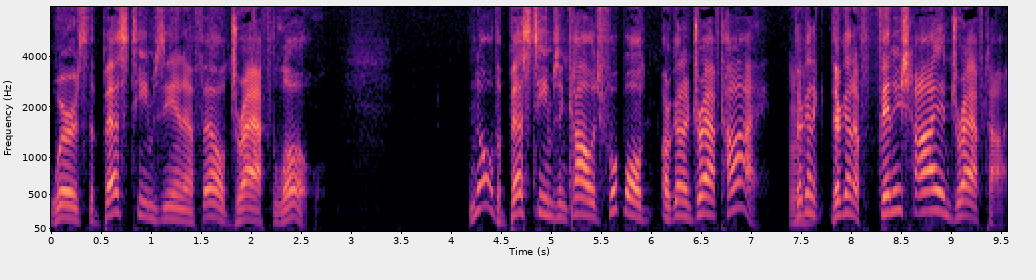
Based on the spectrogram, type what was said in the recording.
Whereas the best teams in the NFL draft low. No, the best teams in college football are going to draft high. They're Mhm. going to they're going to finish high and draft high.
